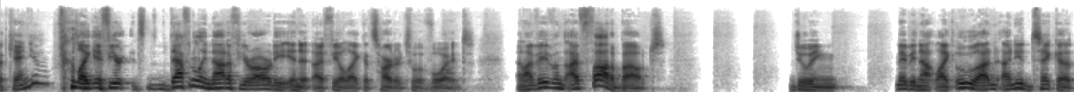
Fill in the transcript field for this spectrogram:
but can you? like if you're it's definitely not if you're already in it. I feel like it's harder to avoid. And I've even I've thought about doing maybe not like ooh I, I need to take a,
